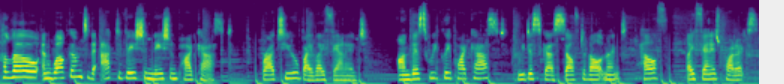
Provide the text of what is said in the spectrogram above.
Hello, and welcome to the Activation Nation podcast, brought to you by LifeVantage. On this weekly podcast, we discuss self development, health, LifeVantage products,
